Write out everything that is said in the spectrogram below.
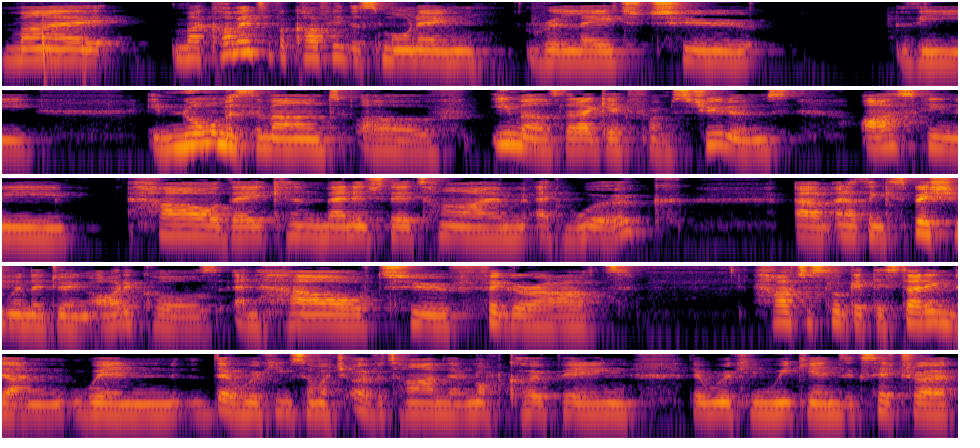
My my comments of a coffee this morning relate to the enormous amount of emails that I get from students asking me how they can manage their time at work. Um, and I think, especially when they're doing articles, and how to figure out how to still get their studying done when they're working so much overtime, they're not coping, they're working weekends, etc.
